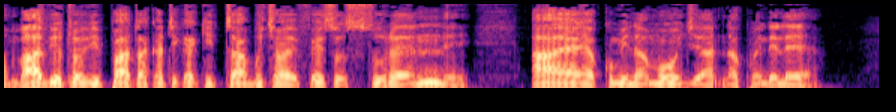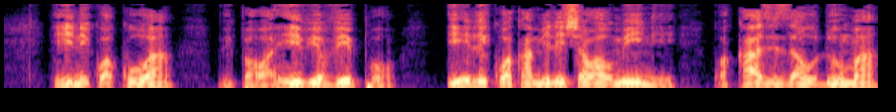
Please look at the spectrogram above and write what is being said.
ambavyo twavipata katika kitabu cha waefeso sura ya 4 aya ya 11 na kuendelea. Hii ni kwa kuwa vipawa hivyo vipo ili kuwakamilisha waumini kwa kazi za huduma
